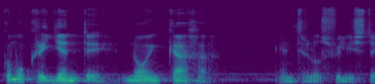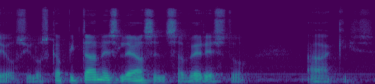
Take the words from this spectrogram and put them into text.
como creyente no encaja entre los filisteos y los capitanes le hacen saber esto a Aquis.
